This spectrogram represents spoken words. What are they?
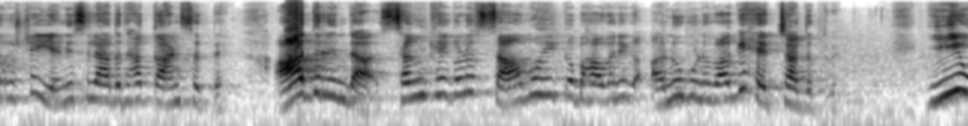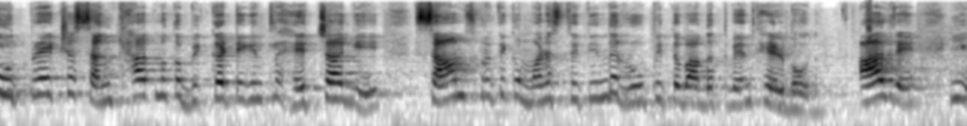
ದೃಶ್ಯ ಎಣಿಸಲಾಗದ ಹಾಗೆ ಕಾಣಿಸುತ್ತೆ. ಆದ್ದರಿಂದ ಸಂಖ್ಯೆಗಳು ಸಾಮೂಹಿಕ ಭಾವನೆಗೆ ಅನುಗುಣವಾಗಿ ಹೆಚ್ಚಾಗುತ್ತವೆ. ಈ ಉತ್ಪ್ರೇಕ್ಷ ಸಂಖ್ಯಾತ್ಮಕ ಬಿಕ್ಕಟ್ಟಿಗಿಂತಲೂ ಹೆಚ್ಚಾಗಿ ಸಾಂಸ್ಕೃತಿಕ ಮನಸ್ಥಿತಿಯಿಂದ ರೂಪಿತವಾಗುತ್ತವೆ ಅಂತ ಹೇಳ್ಬೋದು. ಆದರೆ ಈ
